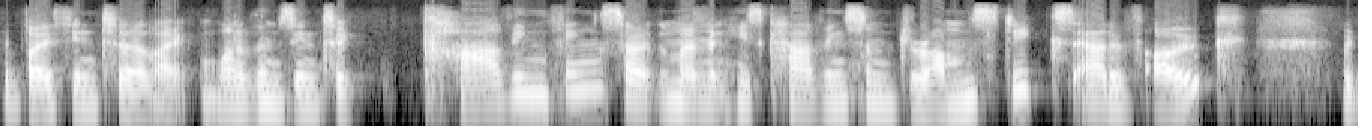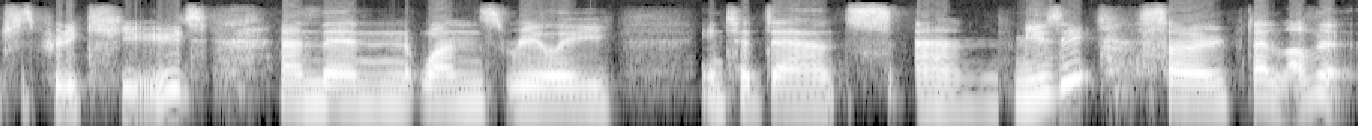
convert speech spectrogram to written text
they're both into like one of them's into carving things. So at the moment, he's carving some drumsticks out of oak, which is pretty cute. And then one's really into dance and music. So they love it.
